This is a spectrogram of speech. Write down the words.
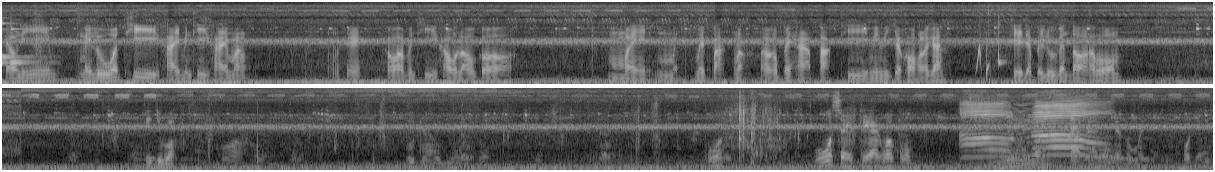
แถวนี้ไม่รู้ว่าที่ใครเป็นที่ใครมั่งโอเคเขาว่าเป็นที่เขาเราก็ไม่ไม่ไม่ปักเนาะเราก็ไปหาปักที่ไม่มีเจ้าของแล้วกันโอ เคเดี๋ยวไปลุยกันต่อครับผมติดอยู่บ่ดุดแล้วอยู่โอ้ใส่แตกว่ากบนี่มันมากัดนะเนี่ยตรงไหมโคตรดิบ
